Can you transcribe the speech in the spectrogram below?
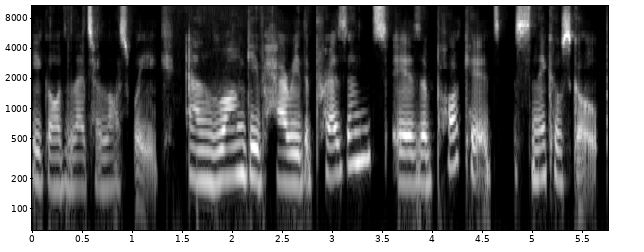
He got the letter last week. And Ron gave Harry the present is a pocket sneakoscope.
